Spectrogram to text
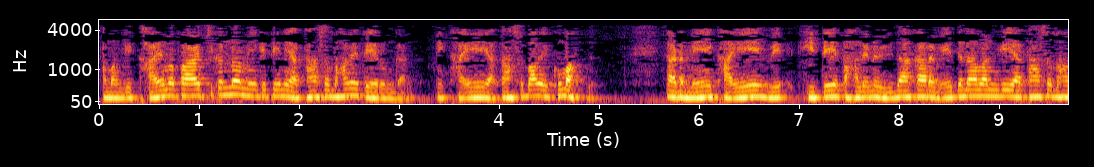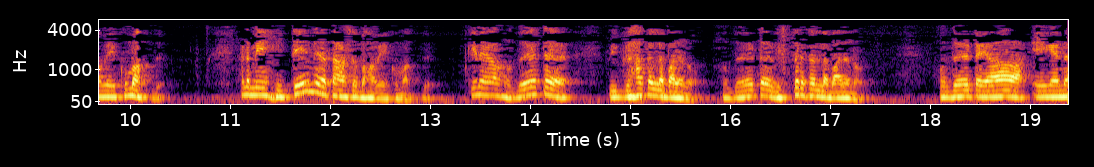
තමන්ගේ කයම පාවිච්චි කරනවා මේකේ තියෙන යථා ස්වභාවය තේරුම් ගන්න. මේ කයේ යථා ස්වභාවය කුමක්ද? ඊට මේ කයේ හිතේ පහළ වෙන විවිධාකාර වේදනාවන්ගේ යථා ස්වභාවය කුමක්ද? ඊට මේ හිතේම යථා ස්වභාවය කුමක්ද? කියලා එයා හොඳට විග්‍රහ කරලා බලනවා. හොඳට විස්තර කරලා බලනවා. හොඳට එයා ඒ ගැන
